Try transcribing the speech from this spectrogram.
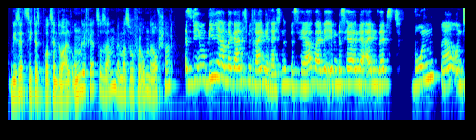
Wie setzt sich das prozentual ungefähr zusammen, wenn man so von oben drauf schaut? Also die Immobilie haben wir gar nicht mit reingerechnet bisher, weil wir eben bisher in der einen selbst wohnen ja, und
